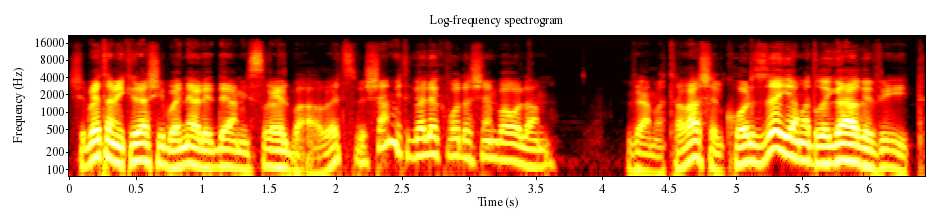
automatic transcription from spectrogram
שבית המקדש ייבנה על ידי עם ישראל בארץ, ושם יתגלה כבוד השם בעולם. והמטרה של כל זה היא המדרגה הרביעית,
